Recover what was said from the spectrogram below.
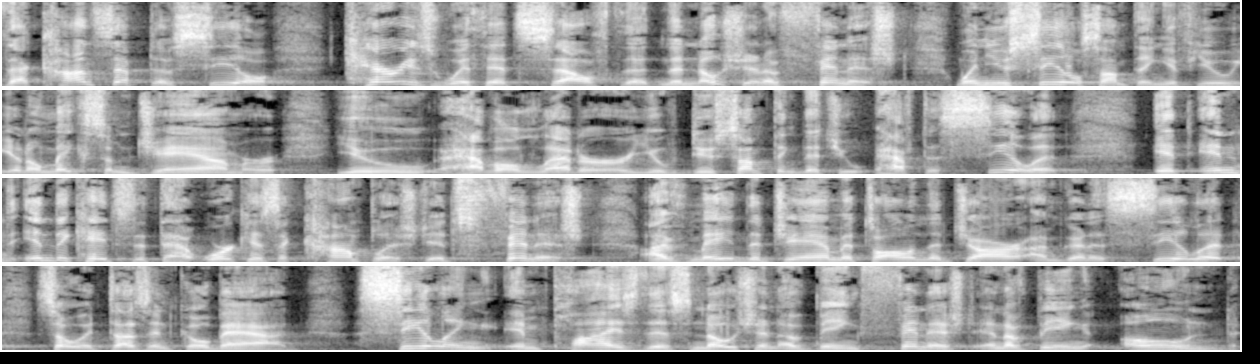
That concept of seal carries with itself the, the notion of finished. When you seal something, if you, you know, make some jam or you have a letter or you do something that you have to seal it, it in, indicates that that work is accomplished. It's finished. I've made the jam. It's all in the jar. I'm going to seal it so it doesn't go bad. Sealing implies this notion of being finished and of being owned.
